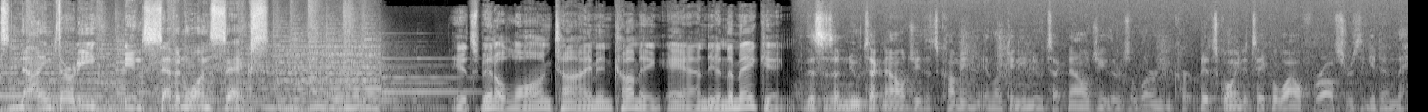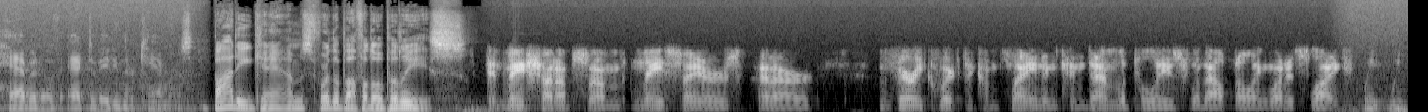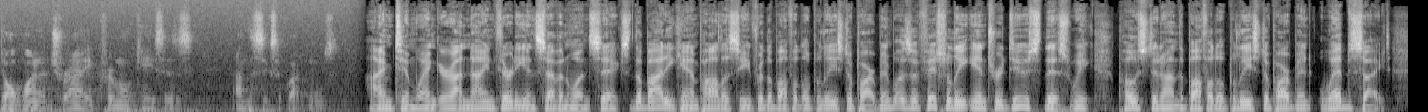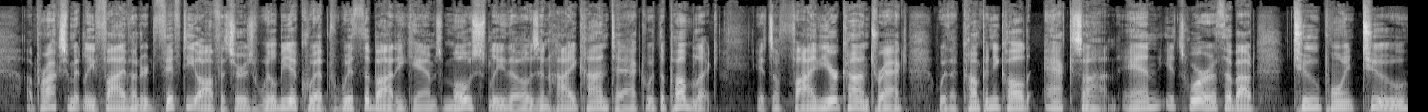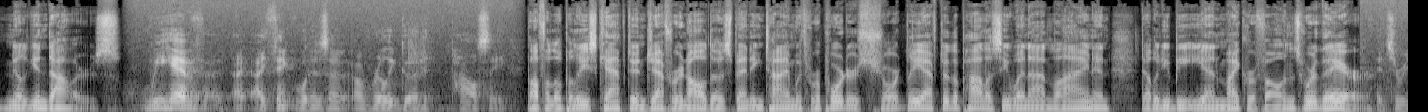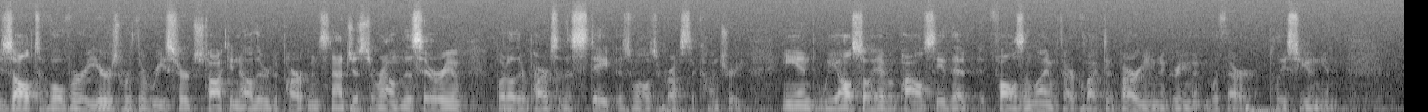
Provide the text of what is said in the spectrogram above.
It's 930 in 716. It's been a long time in coming and in the making. This is a new technology that's coming, and like any new technology, there's a learning curve. It's going to take a while for officers to get in the habit of activating their cameras. Body cams for the Buffalo Police. It may shut up some naysayers that are very quick to complain and condemn the police without knowing what it's like. We, we don't want to try criminal cases on the 6 o'clock news. I'm Tim Wenger on 930 and 716. The body cam policy for the Buffalo Police Department was officially introduced this week, posted on the Buffalo Police Department website. Approximately 550 officers will be equipped with the body cams, mostly those in high contact with the public. It's a five year contract with a company called Axon, and it's worth about $2.2 million. We have, I, think, what is a, a really good policy. Buffalo Police Captain Jeff Rinaldo spending time with reporters shortly after the policy went online and WBEN microphones were there. It's a result of over a year's worth of research talking to other departments, not just around this area, but other parts of the state as well as across the country. And we also have a policy that falls in line with our collective bargaining agreement with our police union.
